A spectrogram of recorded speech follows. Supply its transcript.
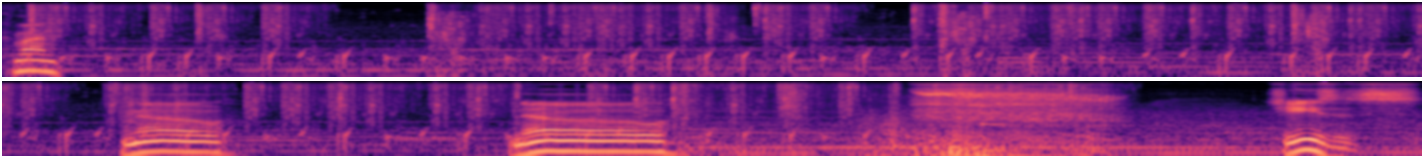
Come on. No. No. Jesus.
